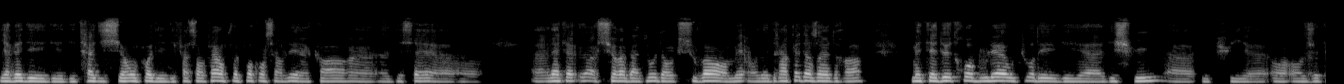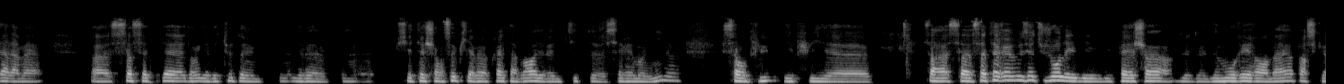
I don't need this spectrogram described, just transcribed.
il y avait des, traditions, pas des, façons de faire, on ne pouvait pas conserver un corps, un, décès euh, sur un bateau, donc souvent on, le drapait dans un drap, mettait deux, trois boulets autour des, des chevilles et puis on, le jetait à la mer. ça, c'était, donc il y avait tout un, il y avait j'étais chanceux, puis il y avait un prêtre à bord, il y avait une petite cérémonie, sans plus. Et puis, ça, ça, terrorisait toujours les, pêcheurs de, mourir en mer parce que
